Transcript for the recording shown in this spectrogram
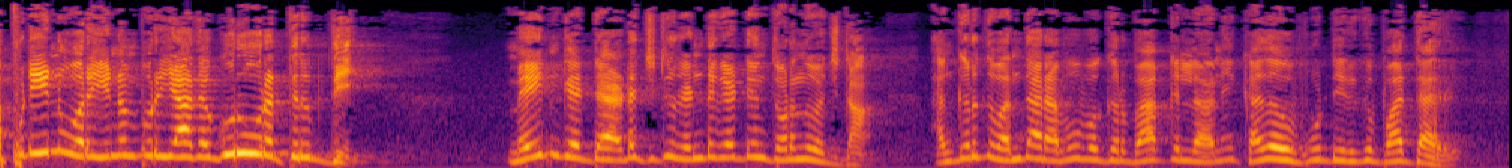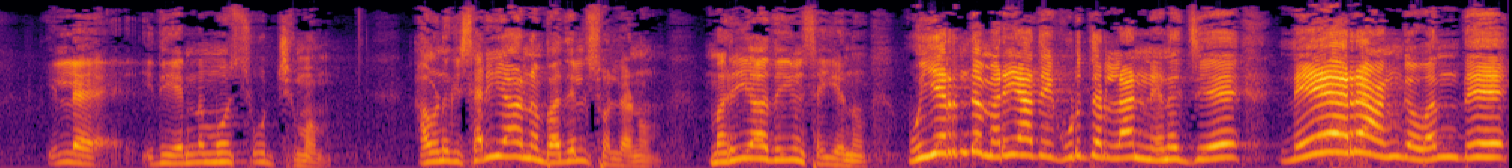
அப்படின்னு ஒரு இனம் புரியாத குருவுர திருப்தி. மெயின் கேட்டை அடைச்சிட்டு ரெண்டு கேட்டையும் திறந்து வச்சுட்டான். அங்கிருந்து வந்தார் அபூபக்கர் பாக்கில்லானே கதவு பூட்டி இருக்கு பார்த்தாரு. இல்லை இது என்னமோ சூட்சுமம். அவனுக்கு சரியான பதில் சொல்லணும் மரியாதையும் செய்யணும். உயர்ந்த மரியாதை கொடுத்துடலான்னு நினைச்சு நேராக அங்க வந்து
